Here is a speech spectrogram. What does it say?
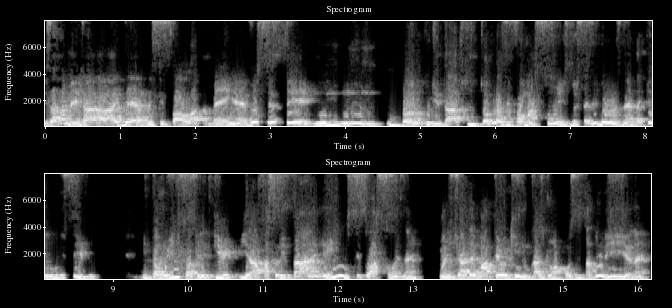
Exatamente. A, a, ideia principal lá também é você ter um, um, um, banco de dados com todas as informações dos servidores né, daquele município. Então, isso acredito que irá facilitar em situações, né? Como a gente já debateu aqui no caso de uma aposentadoria, né?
